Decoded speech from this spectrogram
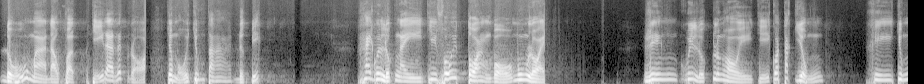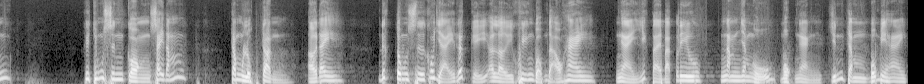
đủ mà đạo Phật chỉ ra rất rõ cho mỗi chúng ta được biết. Hai quy luật này chi phối toàn bộ muôn loài. Riêng quy luật luân hồi chỉ có tác dụng khi chúng khi chúng sinh còn say đắm trong lục trần. Ở đây, Đức Tôn Sư có dạy rất kỹ ở lời khuyên bổn đạo 2, Ngài viết tại Bạc Liêu năm nhâm ngũ 1942.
